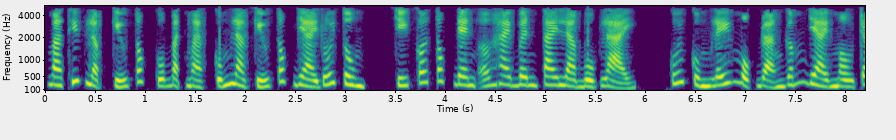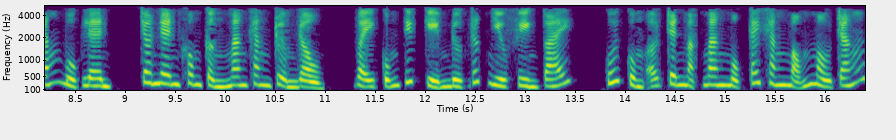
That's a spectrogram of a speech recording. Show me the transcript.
mà thiết lập kiểu tóc của bạch mạc cũng là kiểu tóc dài rối tung, chỉ có tóc đen ở hai bên tay là buộc lại cuối cùng lấy một đoạn gấm dài màu trắng buộc lên, cho nên không cần mang khăn trùm đầu, vậy cũng tiết kiệm được rất nhiều phiền toái, cuối cùng ở trên mặt mang một cái khăn mỏng màu trắng,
